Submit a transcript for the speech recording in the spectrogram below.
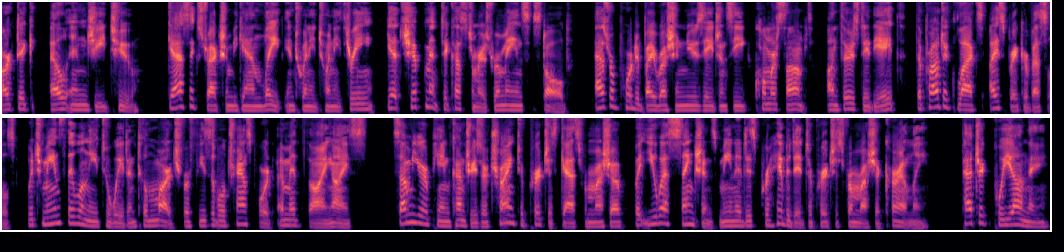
Arctic LNG 2. Gas extraction began late in 2023, yet shipment to customers remains stalled. As reported by Russian news agency Kommersant on Thursday the 8th, the project lacks icebreaker vessels, which means they will need to wait until March for feasible transport amid thawing ice. Some European countries are trying to purchase gas from Russia, but US sanctions mean it is prohibited to purchase from Russia currently. Patrick Pouyanné,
